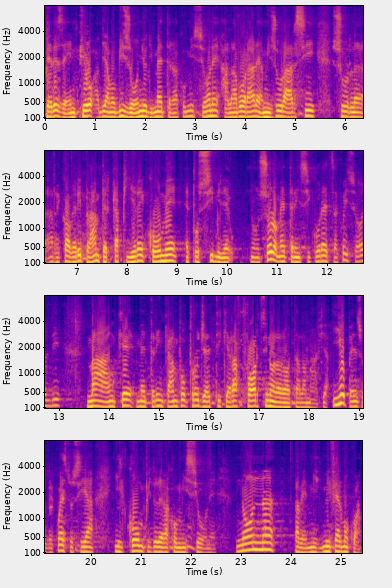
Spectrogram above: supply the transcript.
per esempio, abbiamo bisogno di mettere la Commissione a lavorare, a misurarsi sul recovery plan per capire come è possibile non solo mettere in sicurezza quei soldi, ma anche mettere in campo progetti che rafforzino la lotta alla mafia. Io penso che questo sia il compito della Commissione, non... Vabbè, mi, mi fermo qua.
